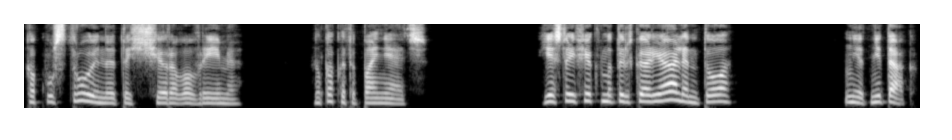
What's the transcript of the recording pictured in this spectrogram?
как устроено это херово время. Ну как это понять? Если эффект мотылька реален, то... Нет, не так.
